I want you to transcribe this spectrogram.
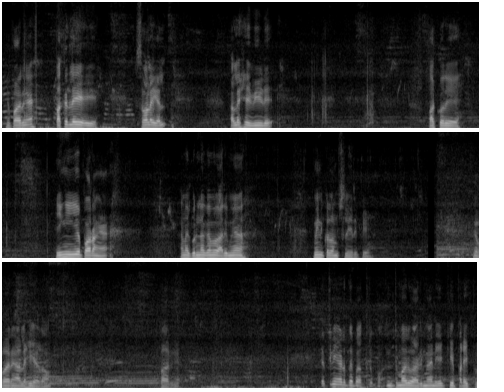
இங்கே பாருங்கள் பக்கத்துலேயே சோலைகள் அழகிய வீடு. பார்க்க ஒரு எங்கெங்கேயோ போகிறாங்க ஆனால் குன்னக்கம்பு அருமையாக மீன் சொல்லி இருக்குது இங்கே பாருங்கள் அழகிய இடம். பாருங்கள் எத்தனையோ இடத்த பார்த்துருப்போம். இந்த மாதிரி ஒரு அருமையான இயற்கை படைப்பு.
